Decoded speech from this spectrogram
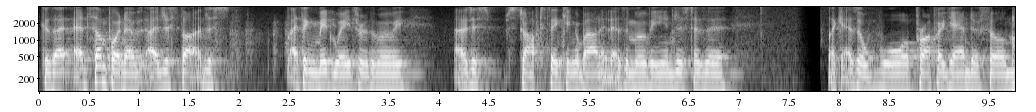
Because at some point I, I just thought just I think midway through the movie I just stopped thinking about it as a movie and just as a like as a war propaganda film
